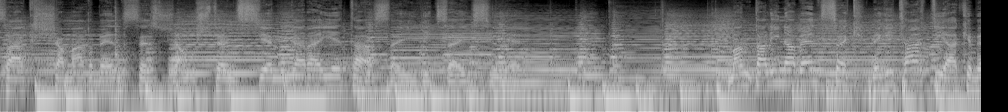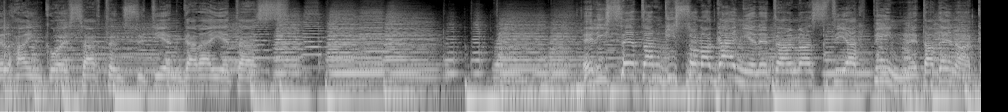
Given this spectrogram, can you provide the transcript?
Plazak xamar beltzez jausten zien garaieta zaigitzaitzie Mantalina beltzek begitartiak belhainko ezarten zutien garaietaz Elizetan gizona gainen eta emaztiak pin eta denak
